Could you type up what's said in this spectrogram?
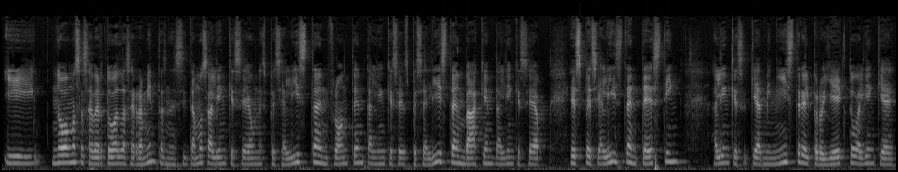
y no vamos a saber todas las herramientas. Necesitamos a alguien que sea un especialista en frontend, alguien que sea especialista en backend, alguien que sea especialista en testing, alguien que, administre el proyecto, alguien que,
